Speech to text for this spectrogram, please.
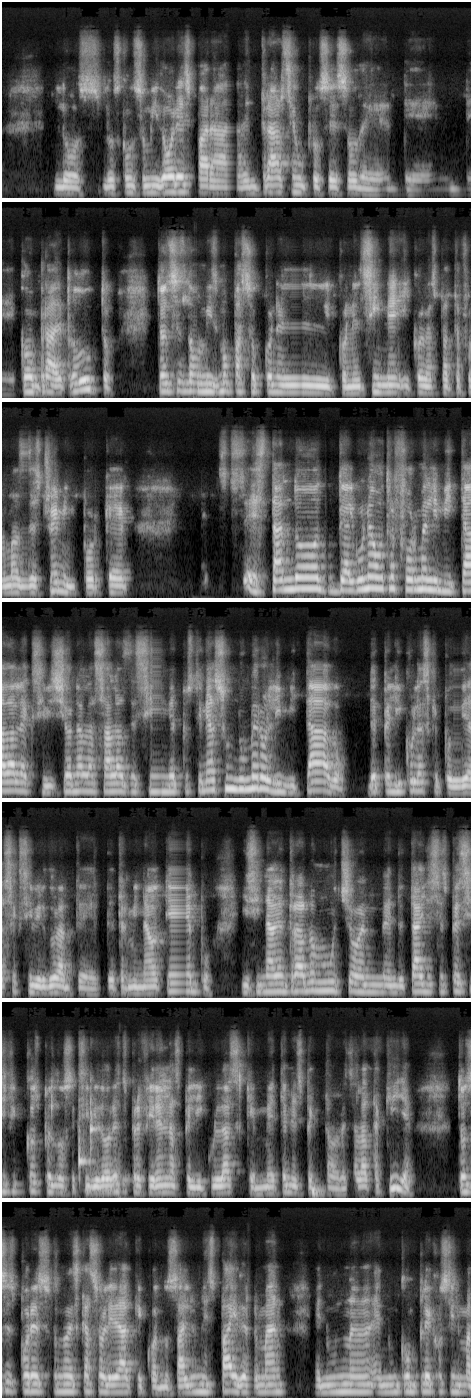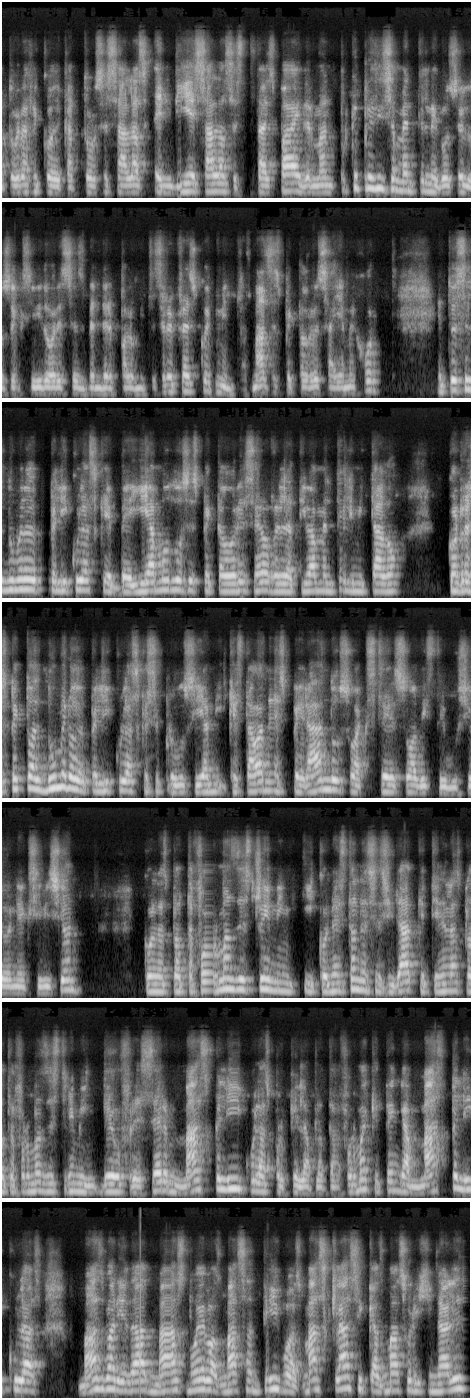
los, los, consumidores para adentrarse a un proceso de, compra de producto. Entonces lo mismo pasó con el, con el cine y con las plataformas de streaming, porque estando de alguna u otra forma limitada la exhibición a las salas de cine, pues tenías un número limitado de películas que podías exhibir durante determinado tiempo. Y sin adentrarnos mucho en, detalles específicos, pues los exhibidores prefieren las películas que meten espectadores a la taquilla. Entonces, por eso no es casualidad que cuando sale un Spider-Man en, en un complejo cinematográfico de 14 salas, en 10 salas está Spider-Man, porque precisamente el negocio de los exhibidores es vender palomitas y refresco y mientras más espectadores haya, mejor. Entonces, el número de películas que veíamos los espectadores era relativamente limitado con respecto al número de películas que se producían y que estaban esperando su acceso a distribución y exhibición. Con las plataformas de streaming y con esta necesidad que tienen las plataformas de streaming de ofrecer más películas, porque la plataforma que tenga más películas, más variedad, más nuevas, más antiguas, más clásicas, más originales,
